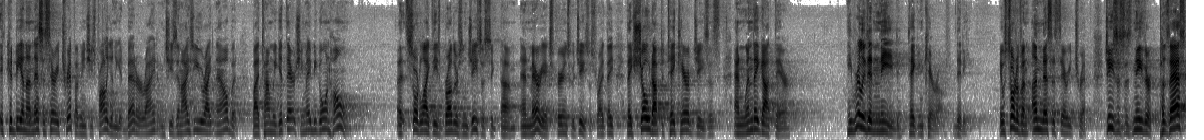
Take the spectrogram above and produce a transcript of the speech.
it could be an unnecessary trip. I mean, she's probably going to get better, right? I mean, she's in ICU right now, but by the time we get there, she may be going home. It's sort of like these brothers and Jesus um, and Mary experienced with Jesus, right? They, they showed up to take care of Jesus, and when they got there, he really didn't need taken care of, did he? It was sort of an unnecessary trip. Jesus is neither possessed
